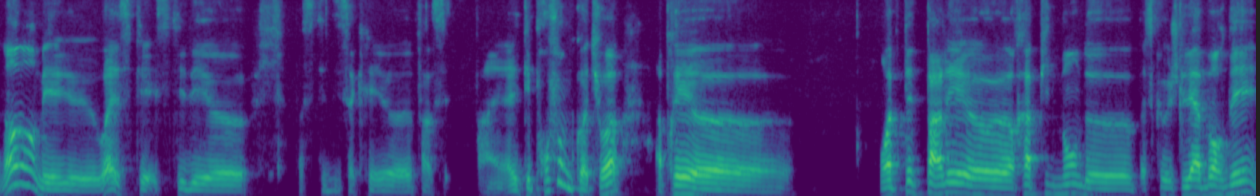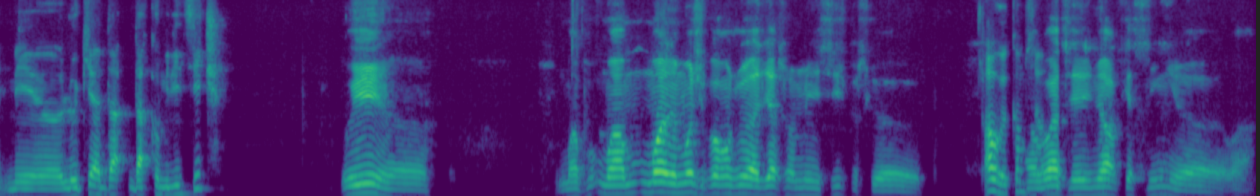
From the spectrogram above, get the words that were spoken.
non, non, mais euh, ouais, c'était c'était des, euh, enfin, c'était des sacrés. euh, Enfin, c'est- enfin, elle était profonde, quoi, tu vois. Après, euh, on va peut-être parler euh, rapidement de, parce que je l'ai abordé, mais euh, le cas d'Ar- Darko Milicic. oui. euh, Moi, pour- moi, moi, moi, j'ai pas grand chose à dire sur Milicic parce que Ah ouais, comme ça. en vrai, c'est une heure casting. euh, voilà.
